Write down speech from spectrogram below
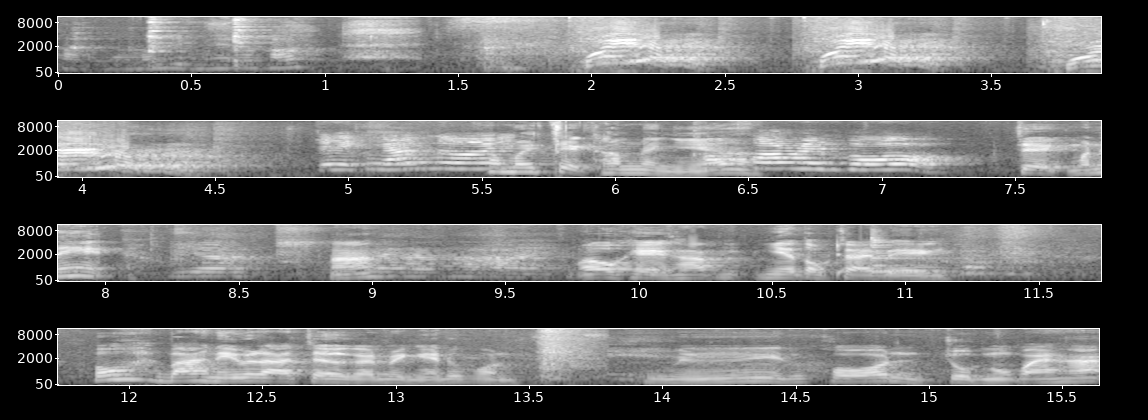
ค่ะเดี๋ยวมาหยิบให้นะคะเฮ้ยเฮ้ยเด็กย่างเนยทำไมเจกทำอย่างเงี้ย ข้าวฟ้าเรนโบว์เจกมานี่ฮะโอเคครับเฮียตกใจไปเอง โอ้ยบ้านนี้เวลาเจอกันเป็นไงทุกคน นี่ทุกคนจุ่มลงไปฮะ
